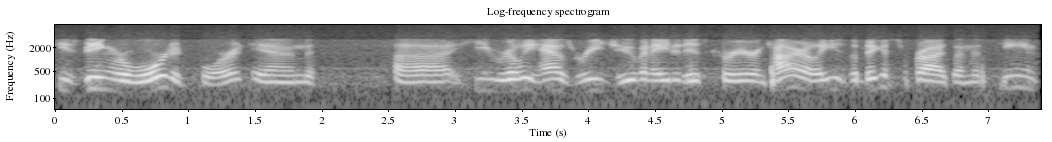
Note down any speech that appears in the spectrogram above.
he's being rewarded for it. And uh, he really has rejuvenated his career entirely. He's the biggest surprise on this team.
